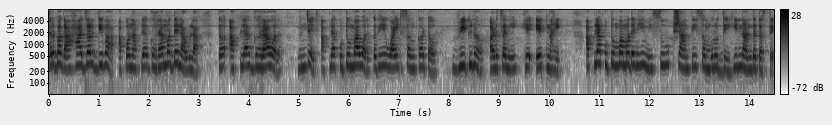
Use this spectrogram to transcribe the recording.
तर बघा हा जर दिवा आपण आपल्या घरामध्ये लावला तर आपल्या घरावर म्हणजेच आपल्या कुटुंबावर कधीही वाईट संकट विघ्न अडचणी हे येत नाही. आपल्या कुटुंबामध्ये नेहमी सुख शांती समृद्धी ही नांदत असते.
